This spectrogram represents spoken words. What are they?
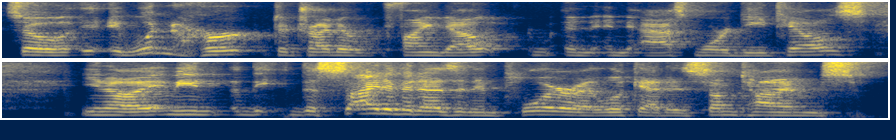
So it, it wouldn't hurt to try to find out and, and ask more details. You know, I mean, the, the side of it as an employer I look at is sometimes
